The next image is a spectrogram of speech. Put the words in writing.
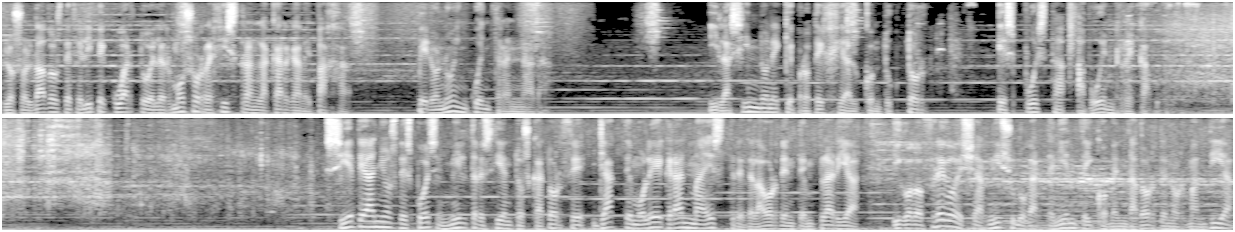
Los soldados de Felipe IV el Hermoso registran la carga de paja, pero no encuentran nada. Y la síndone que protege al conductor es puesta a buen recaudo. Siete años después, en 1314, Jacques de Molay, gran maestre de la orden templaria, y Godofredo de Charny, su lugarteniente y comendador de Normandía,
